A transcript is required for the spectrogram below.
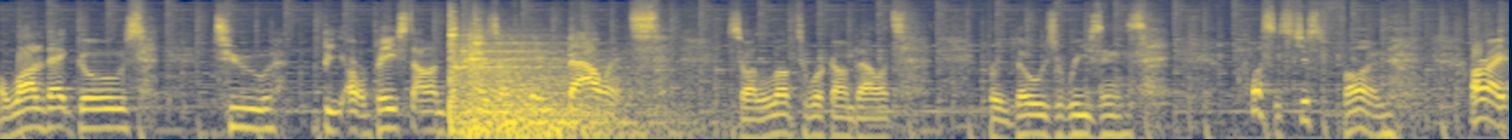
a lot of that goes to be are based on because of imbalance. So I love to work on balance for those reasons. Plus it's just fun. All right,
